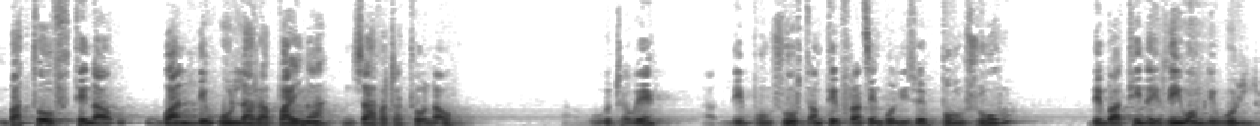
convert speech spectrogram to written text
mba ataovy tena ho an'ilay olona arahabaina ny zavatra ataonao. Ohatra hoe le bonjour amin'ny teny frantsay mbola izy hoe bonjour dia mba tena iriho amin'ilay olona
